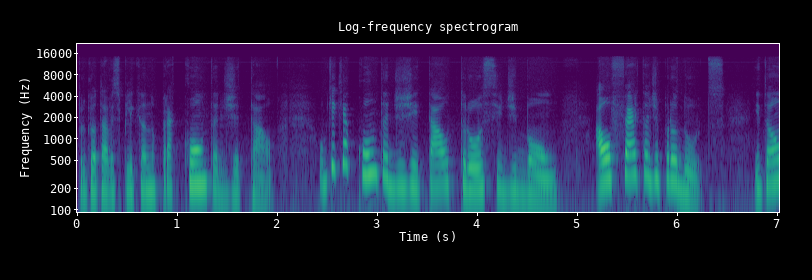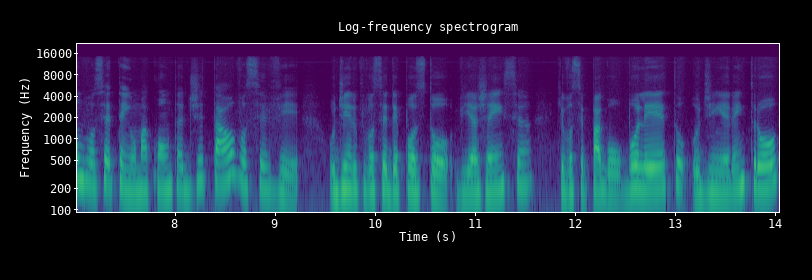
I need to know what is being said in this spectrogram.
porque eu estava explicando para a conta digital. O que, que a conta digital trouxe de bom? A oferta de produtos. Então, você tem uma conta digital, você vê o dinheiro que você depositou via agência, que você pagou o boleto, o dinheiro entrou,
